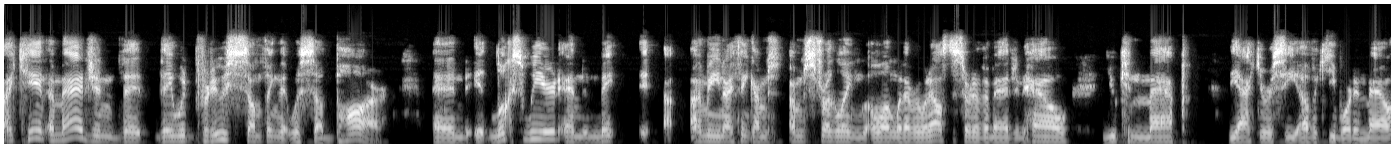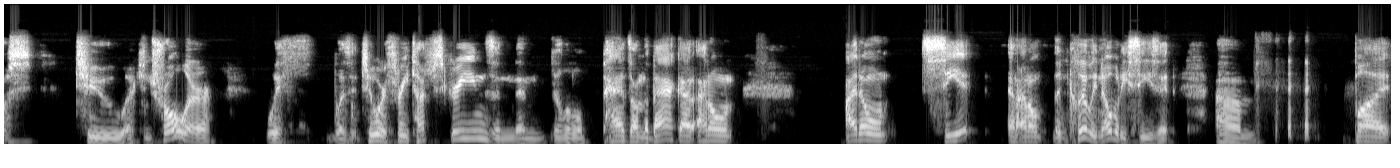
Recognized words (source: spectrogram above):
i can't imagine that they would produce something that was subpar. And it looks weird and may, it, i mean i think i'm i'm struggling along with everyone else to sort of imagine how you can map the accuracy of a keyboard and mouse to a controller with was it two or three touch screens and, and the little pads on the back? I, I don't i don't see it and i don't and clearly nobody sees it. Um, but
